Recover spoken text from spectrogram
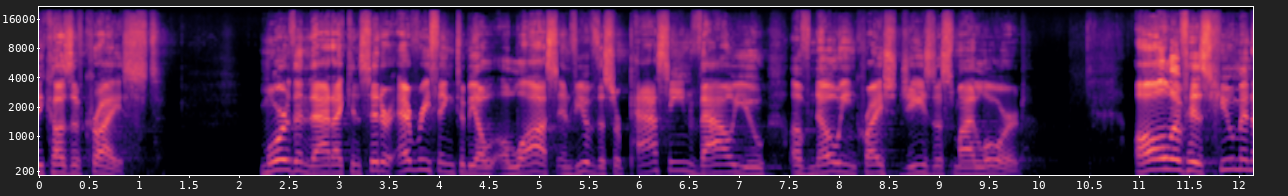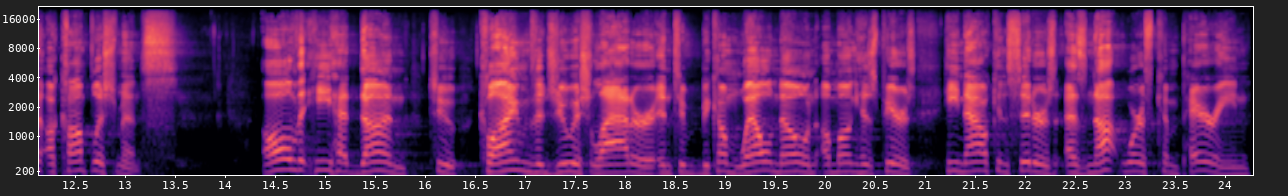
because of Christ. More than that, I consider everything to be a, a loss in view of the surpassing value of knowing Christ Jesus, my Lord. All of his human accomplishments, all that he had done to climb the Jewish ladder and to become well known among his peers, he now considers as not worth comparing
